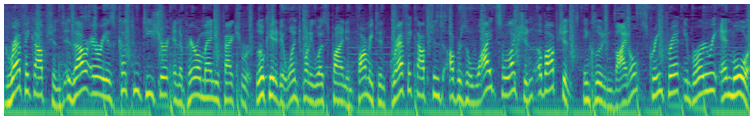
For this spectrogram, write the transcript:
Graphic Options is our area's custom t-shirt and apparel manufacturer. Located at 120 West Pine in Farmington, Graphic Options offers a wide selection of options, including vinyl, screen print, embroidery, and more.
